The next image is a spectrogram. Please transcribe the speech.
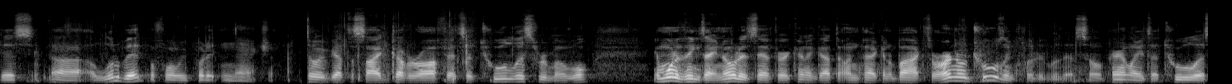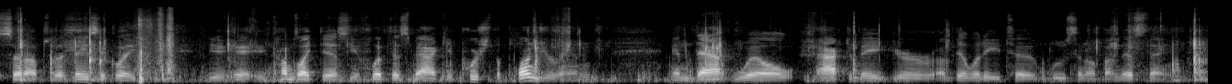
this uh, a little bit before we put it in action. So we've got the side cover off. It's a toolless removal. And one of the things I noticed after I kind of got to unpacking the box, there are no tools included with this. So apparently it's a toolless setup. So that basically you, it comes like this. You flip this back, you push the plunger in, and that will activate your ability to loosen up on this thing. Uh,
